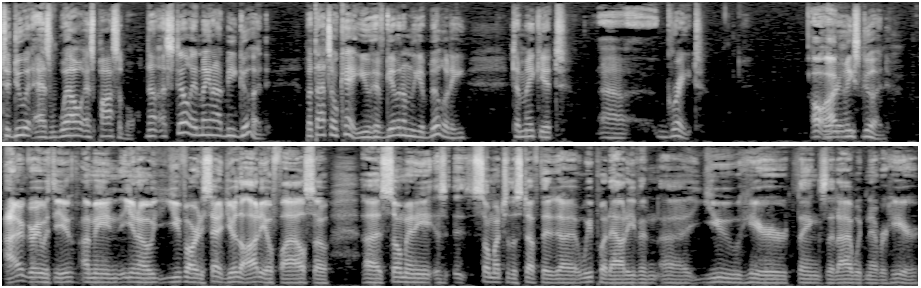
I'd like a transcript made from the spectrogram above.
to do it as well as possible? Now, uh, still, it may not be good, but that's okay. You have given them the ability to make it uh, great, Oh, or I, at least good. I agree with you. I mean, you know, you've already said you're the audiophile, so uh, so many, so much of the stuff that uh, we put out, even uh, you hear things that I would never hear.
